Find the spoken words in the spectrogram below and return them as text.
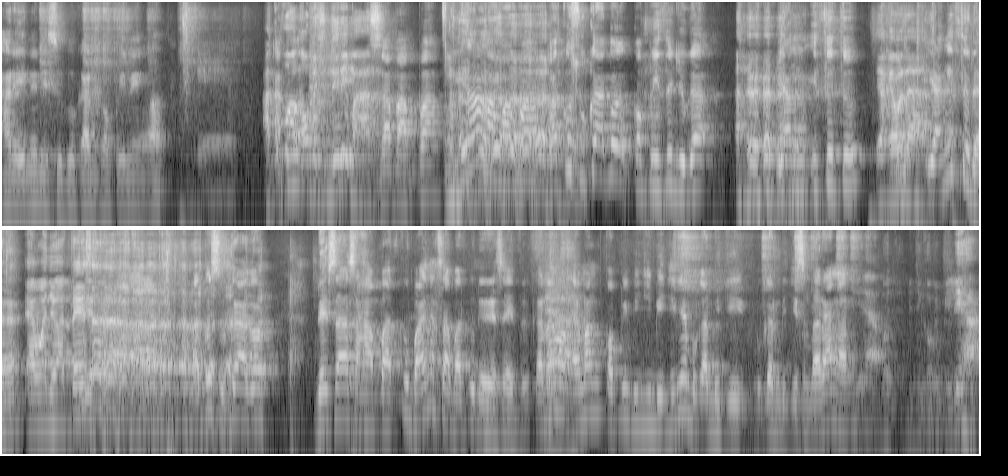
hari ini disuguhkan kopi ini. Oh, Oke. Aku buat kopi sendiri, Mas. nggak apa-apa. Ya nggak apa-apa. Aku suka kok kopi itu juga. Yang itu tuh. Yang mana? Yang itu dah. Yang maju ates. Iya. Aku suka kok. Desa sahabatku banyak sahabatku di desa itu. Karena Ya. emang kopi biji-bijinya bukan biji bukan biji sembarangan. Iya, biji kopi pilihan.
